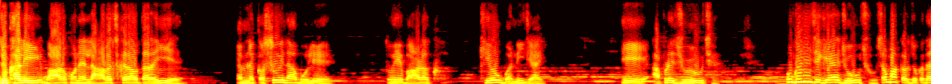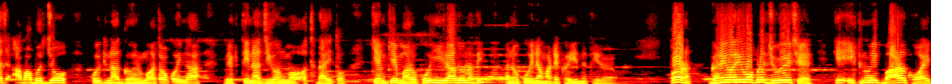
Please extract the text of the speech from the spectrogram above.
જો ખાલી બાળકોને જ કરાવતા રહીએ, એમને કશુંય ના બોલીએ, તો એ બાળક કેવું બની જાય? એ આપણે જોયું છે. હું ઘણી જગ્યાએ જોઉં છું. ક્ષમા કરજો, કદાચ આ બાબત જો કોઈકના ઘરમાં અથવા કોઈના વ્યક્તિના જીવનમાં અથડાય તો. કેમ કે મારો કોઈ ઈરાદો નથી અને કોઈના માટે કહી નથી રહ્યો. પણ ઘણીવાર એવું આપણે જોયું છે કે એકનું એક બાળક હોય,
